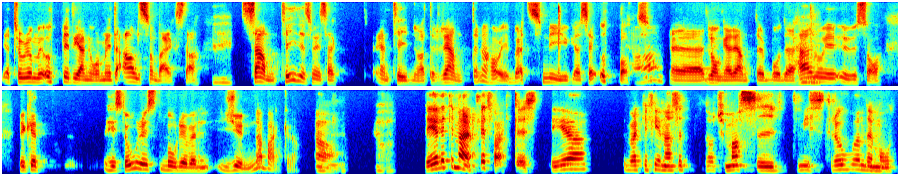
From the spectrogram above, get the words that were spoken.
jag tror de är upp lite grann i år, men inte alls som verkstad. Mm. Samtidigt som vi sagt en tid nu att räntorna har ju börjat smyga sig uppåt. Ja. Eh, långa räntor både här mm. och i USA. Vilket historiskt borde väl gynna bankerna. Ja. ja. Det är lite märkligt faktiskt. Det, det verkar finnas ett sorts massivt misstroende mot,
